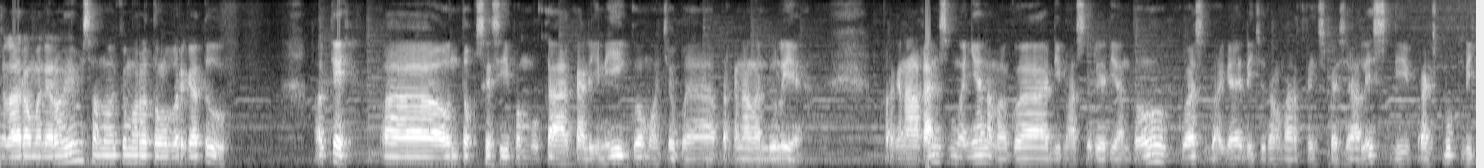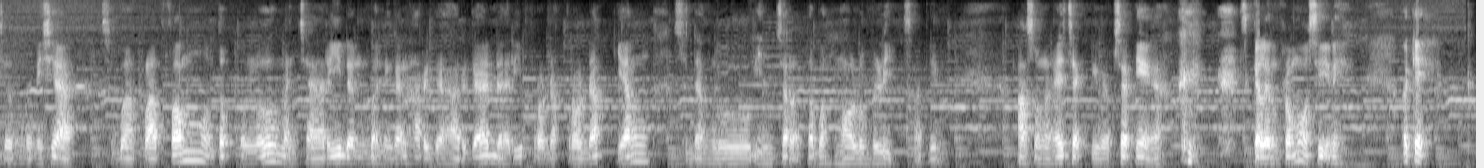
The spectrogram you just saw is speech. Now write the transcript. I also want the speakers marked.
Speaker 1: Bismillahirrahmanirrahim. Assalamualaikum warahmatullahi wabarakatuh. Oke, uh, untuk sesi pembuka kali ini gue mau coba perkenalan dulu ya. Perkenalkan semuanya, nama gue Dimas Suryadianto. Gue sebagai Digital Marketing Specialist di Facebook Digital Indonesia. Sebuah platform untuk lo mencari dan membandingkan harga-harga dari produk-produk yang sedang lo incer ataupun mau lo beli saat ini. Langsung aja cek di websitenya ya. Sekalian promosi ini. Oke,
